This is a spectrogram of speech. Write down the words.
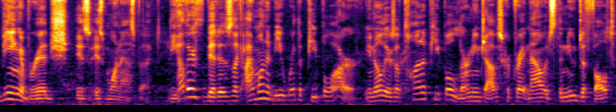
being a bridge is is one aspect. The other bit is like I want to be where the people are. You know, there's a ton of people learning JavaScript right now. It's the new default.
